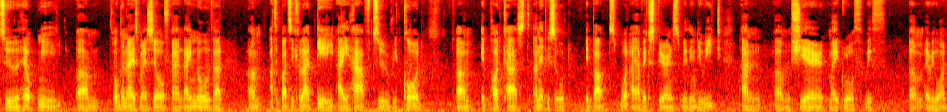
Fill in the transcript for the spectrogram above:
to help me um, organize myself, and I know that um, at a particular day, I have to record um, a podcast, an episode about what I have experienced within the week and um, share my growth with everyone.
